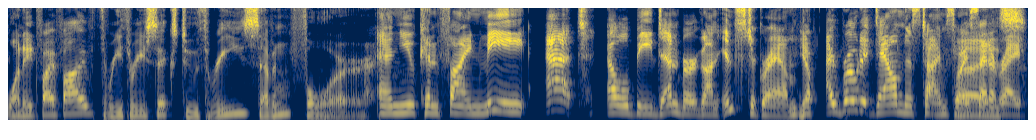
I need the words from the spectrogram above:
1 855 336 2374. And you can find me at LB Denberg on Instagram. Yep. I wrote it down this time, so I said it right.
